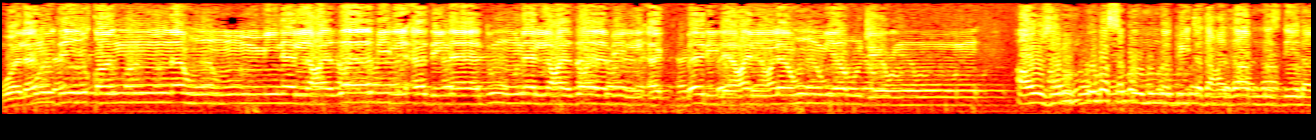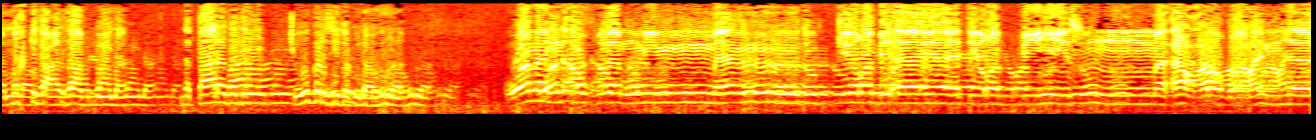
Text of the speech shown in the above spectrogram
ولنذيقنهم من العذاب الأدنى دون العذاب الأكبر لعلهم يرجعون أو ضرور أو وسکو موږ دوی ته د عذاب نږدې نه مخکې د عذاب لوی نه د پاره د دې چې وګرځي د ګناهونو ومن أظلم ممن ذكر بآيات ربه ثم أعرض عنها.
